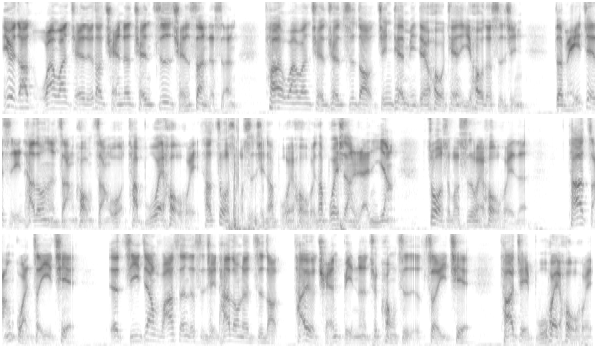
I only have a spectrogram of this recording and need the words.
因为他完完全全他全能、全知、全善的神，他完完全全知道今天、明天、后天以后的事情。的每一件事情，他都能掌控、掌握，他不会后悔。他做什么事情，他不会后悔。他不会像人一样做什么事会后悔的。他掌管这一切，呃，即将发生的事情，他都能知道。他有权柄呢，去控制这一切，他也不会后悔。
